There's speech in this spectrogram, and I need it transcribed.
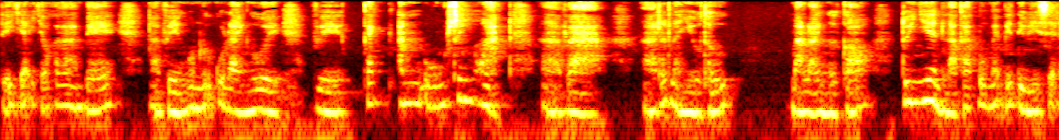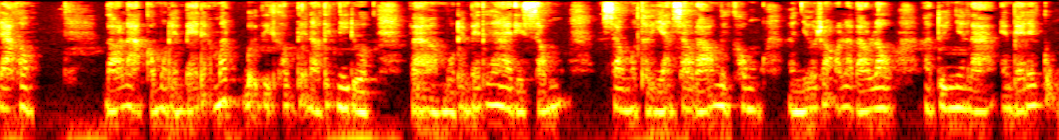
để dạy cho các em bé à, về ngôn ngữ của loài người về cách ăn uống sinh hoạt à, và rất là nhiều thứ mà loài người có. Tuy nhiên là các bố mẹ biết điều gì xảy ra không? Đó là có một em bé đã mất bởi vì không thể nào thích nghi được và một em bé thứ hai thì sống sau một thời gian sau đó mình không nhớ rõ là bao lâu. À, tuy nhiên là em bé đấy cũng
